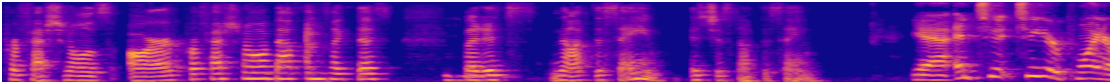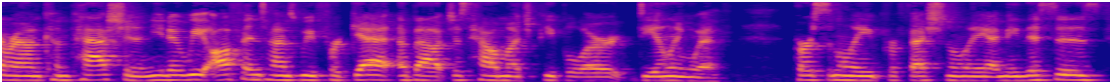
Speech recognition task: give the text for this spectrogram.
professionals are professional about things like this, mm-hmm. but it's not the same. It's just not the same. Yeah, and to to your point around compassion, you know, we oftentimes we forget about just how much people are dealing with personally, professionally. I mean, this is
